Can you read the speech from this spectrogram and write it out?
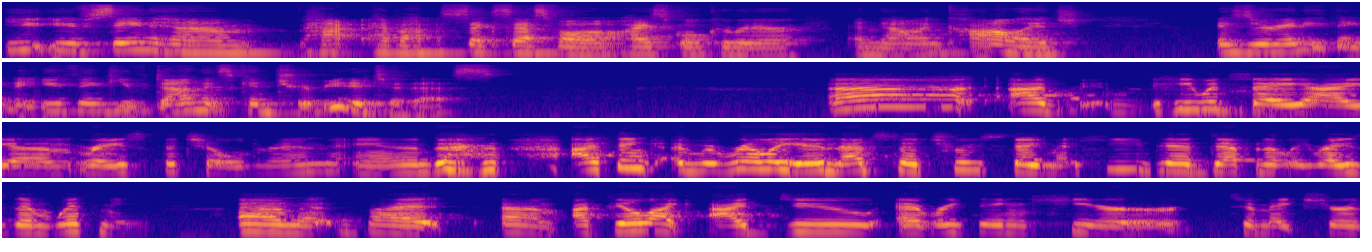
You, you've seen him ha- have a successful high school career and now in college. Is there anything that you think you've done that's contributed to this? Uh, I he would say I um, raised the children, and I think really, and that's a true statement. He did definitely raise them with me, um, but um, I feel like I do everything here to make sure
